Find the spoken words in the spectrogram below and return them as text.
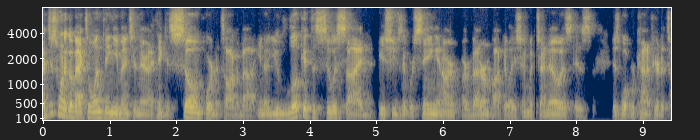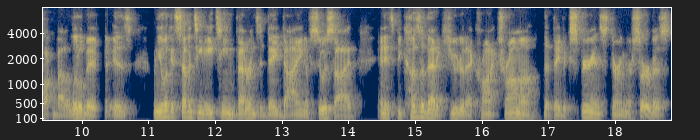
I just want to go back to one thing you mentioned there. I think is so important to talk about. You know, you look at the suicide issues that we're seeing in our, our veteran population, which I know is is is what we're kind of here to talk about a little bit. Is when you look at 17, 18 veterans a day dying of suicide, and it's because of that acute or that chronic trauma that they've experienced during their service.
